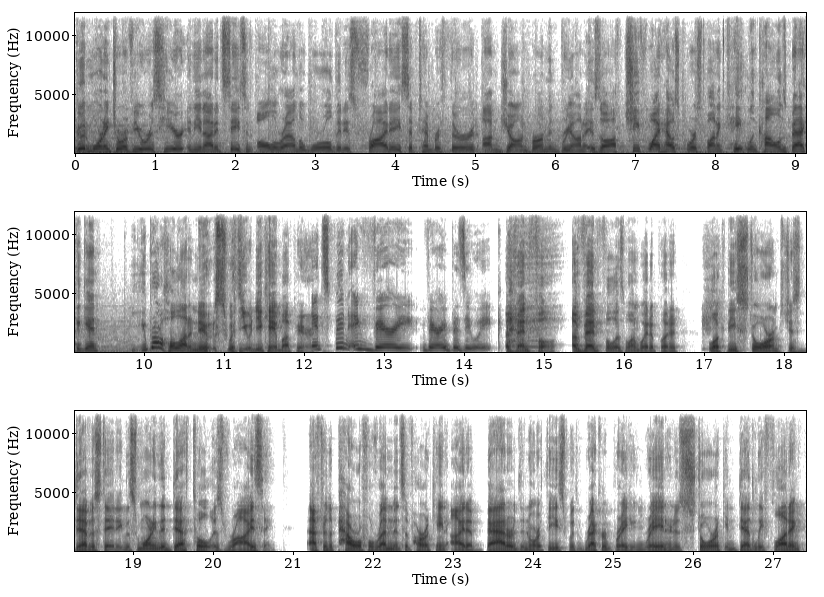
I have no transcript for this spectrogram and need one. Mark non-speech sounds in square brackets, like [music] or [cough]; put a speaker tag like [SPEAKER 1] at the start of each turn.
[SPEAKER 1] Good morning to our viewers here in the United States and all around the world. It is Friday, September 3rd. I'm John Berman. Brianna is off. Chief White House correspondent Kaitlan Collins back again. You brought a whole lot of news [laughs] with you when you came up here.
[SPEAKER 2] It's been a very, very busy week. [laughs]
[SPEAKER 1] Eventful. Eventful is one way to put it. Look, these storms just devastating. This morning, the death toll is rising after the powerful remnants of Hurricane Ida battered the Northeast with record breaking rain and historic and deadly flooding.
